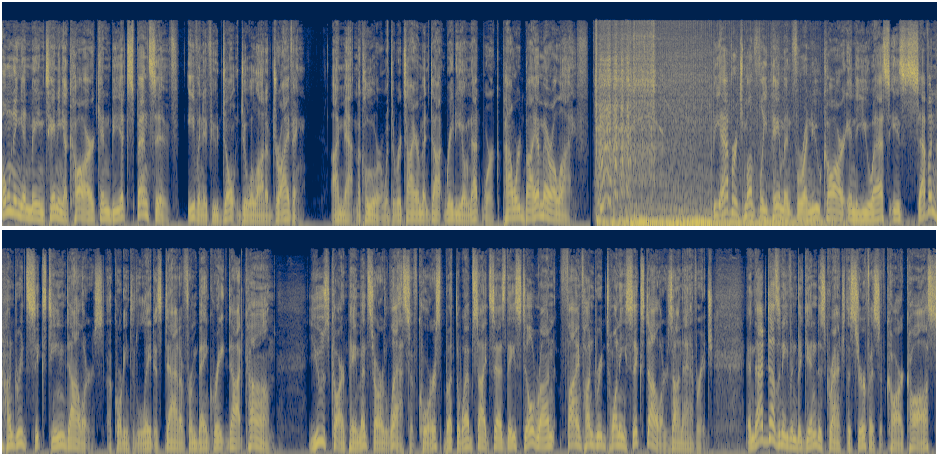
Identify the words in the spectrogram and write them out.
Owning and maintaining a car can be expensive, even if you don't do a lot of driving. I'm Matt McClure with the Retirement Radio Network, powered by AmeriLife. The average monthly payment for a new car in the U.S. is $716, according to the latest data from Bankrate.com. Used car payments are less, of course, but the website says they still run $526 on average. And that doesn't even begin to scratch the surface of car costs.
